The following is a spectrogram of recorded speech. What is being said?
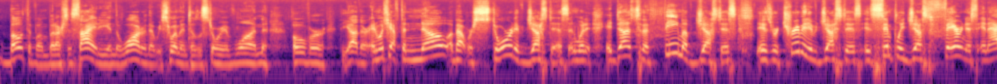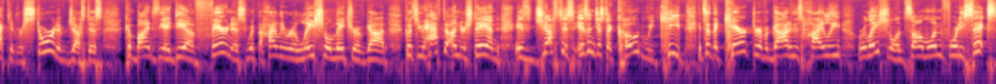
both of them, but our society and the water that we swim in tells a story of one over the other. And what you have to know about restorative justice and what it, it does to the theme of justice is retributive justice is simply just fairness enacted. Restorative justice combines the idea of fairness with the highly relational nature of God. Because you have to understand is justice isn't just a code we keep. It's at the character of a God who's highly relational. In Psalm 146,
